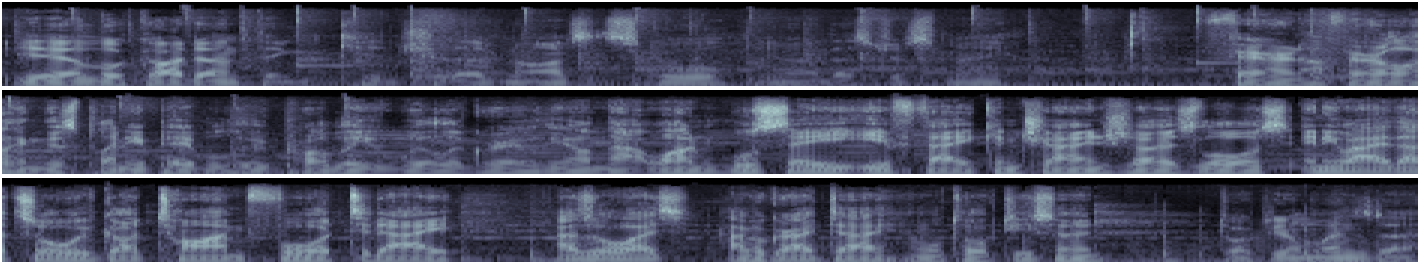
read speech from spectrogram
Yeah, look, I don't think kids should have knives at school. You know, that's just me. Fair enough, Errol. I think there's plenty of people who probably will agree with you on that one. We'll see if they can change those laws. Anyway, that's all we've got time for today. As always, have a great day and we'll talk to you soon. Talk to you on Wednesday.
